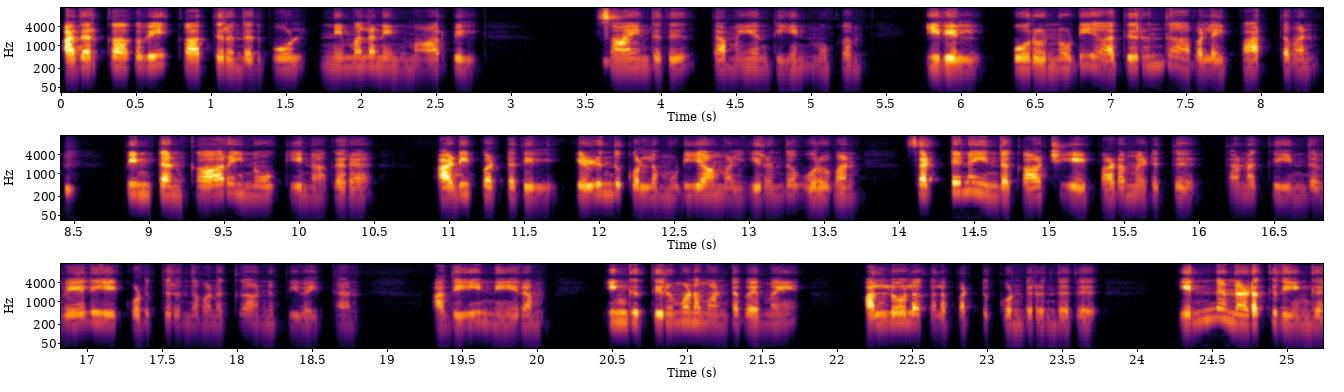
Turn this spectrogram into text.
அதற்காகவே காத்திருந்தது போல் நிமலனின் மார்பில் சாய்ந்தது தமயந்தியின் முகம். இதில் ஒரு நொடி அதிர்ந்து அவளை பார்த்தவன் பின் தன் காரை நோக்கி நகர அடிபட்டதில் எழுந்து கொள்ள முடியாமல் இருந்த ஒருவன் சட்டென இந்த காட்சியை படமெடுத்து தனக்கு இந்த வேலையை கொடுத்திருந்தவனுக்கு அனுப்பி வைத்தான். அதே நேரம் இங்கு திருமண மண்டபமே அல்லோலகலப்பட்டு கொண்டிருந்தது. என்ன நடக்குது இங்க?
